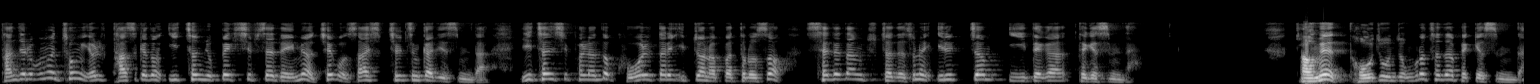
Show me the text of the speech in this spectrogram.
단지를 보면 총 15개 동 2610세대이며 최고 47층까지 있습니다. 2018년도 9월 달에 입주한 아파트로서 세대당 주차 대수는 1.2대가 되겠습니다. 다음에 더 좋은 정보로 찾아뵙겠습니다.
